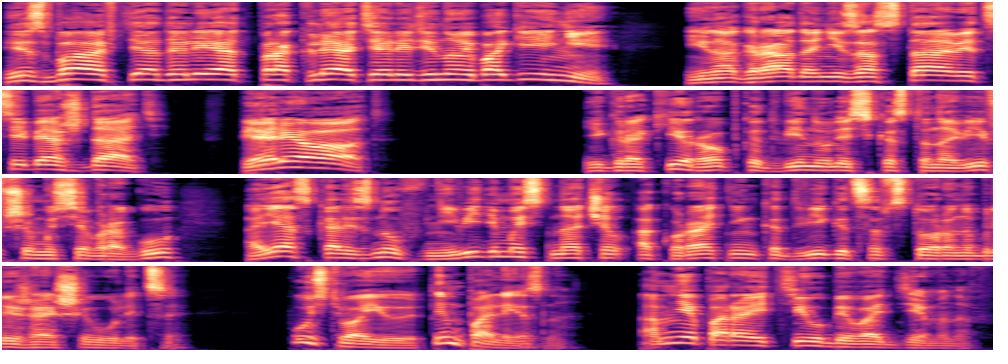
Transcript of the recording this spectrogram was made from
Избавьте Адели от проклятия ледяной богини, и награда не заставит себя ждать! Вперед!» Игроки робко двинулись к остановившемуся врагу, а я, скользнув в невидимость, начал аккуратненько двигаться в сторону ближайшей улицы. Пусть воюют, им полезно, а мне пора идти убивать демонов.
